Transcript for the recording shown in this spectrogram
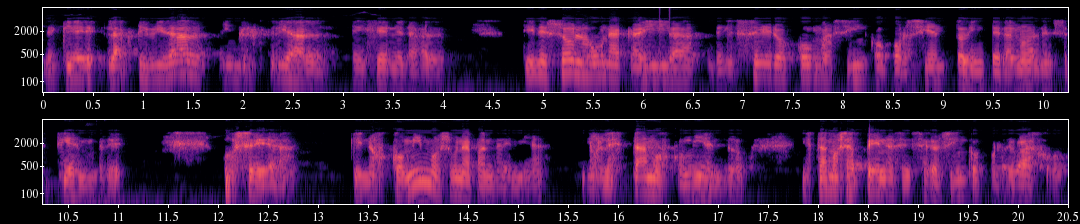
de que la actividad industrial en general tiene solo una caída del 0,5% interanual en septiembre. O sea, que nos comimos una pandemia, nos la estamos comiendo, estamos apenas en 0,5 por debajo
